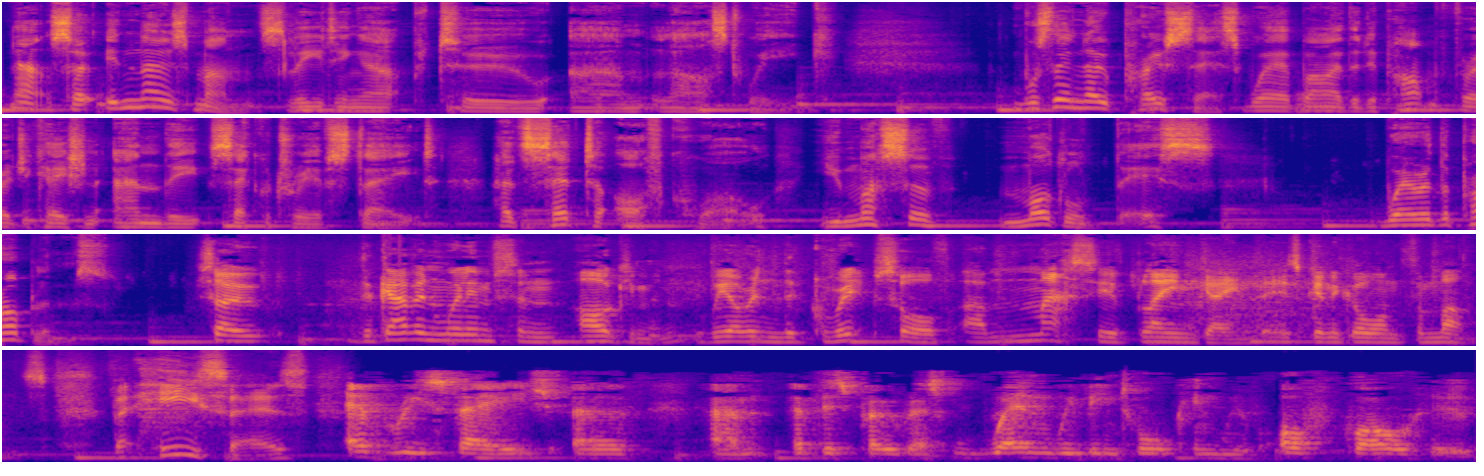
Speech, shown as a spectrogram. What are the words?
Now, so in those months leading up to um, last week, was there no process whereby the Department for Education and the Secretary of State had said to Ofqual, you must have modelled this, where are the problems? So, the Gavin Williamson argument, we are in the grips of a massive blame game that is going to go on for months. But he says. Every stage of, um, of this progress, when we've been talking with Ofqual, who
